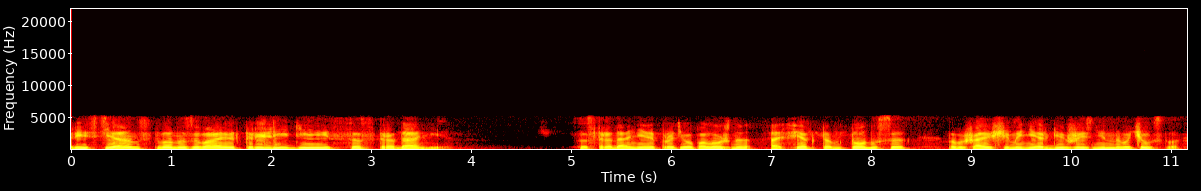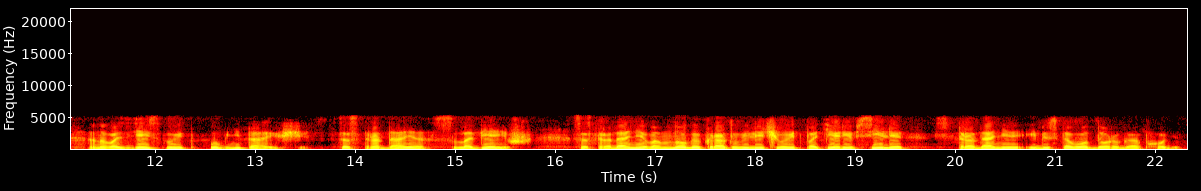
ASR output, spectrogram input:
Христианство называют религией сострадания. Сострадание противоположно аффектам тонуса, повышающим энергию жизненного чувства. Оно воздействует угнетающе. Сострадая, слабеешь. Сострадание во много крат увеличивает потери в силе, страдания и без того дорого обходятся.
